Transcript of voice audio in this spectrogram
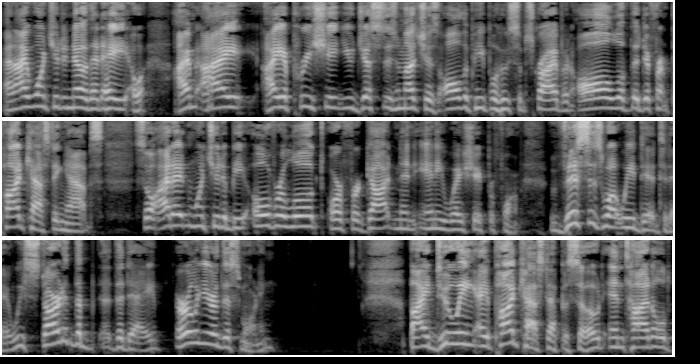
And I want you to know that hey, I'm I I appreciate you just as much as all the people who subscribe and all of the different podcasting apps. So I didn't want you to be overlooked or forgotten in any way, shape, or form. This is what we did today. We started the the day earlier this morning by doing a podcast episode entitled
